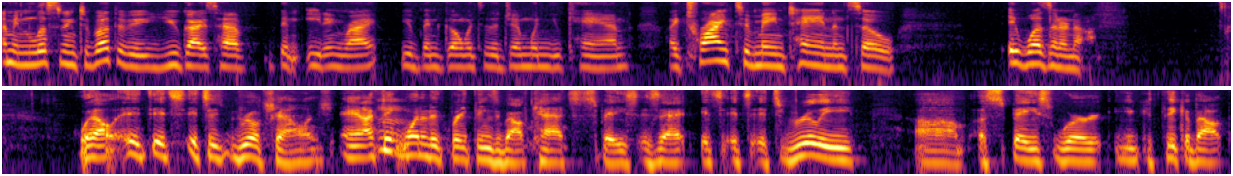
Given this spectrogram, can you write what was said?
I mean, listening to both of you, you guys have been eating right. You've been going to the gym when you can, like trying to maintain, and so it wasn't enough. Well, it, it's it's a real challenge, and I think one of the great things about Kat's space is that it's it's it's really um, a space where you could think about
